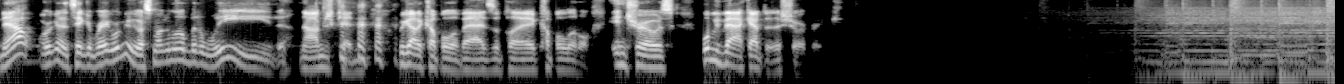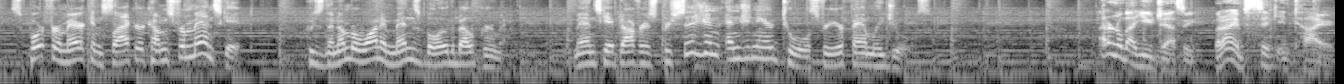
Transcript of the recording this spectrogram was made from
Now we're gonna take a break. We're gonna go smoke a little bit of weed. No, I'm just kidding. we got a couple of ads to play, a couple little intros. We'll be back after this short break. Support for American Slacker comes from Manscaped, who's the number one in men's below the belt grooming. Manscaped offers precision engineered tools for your family jewels. I don't know about you, Jesse, but I am sick and tired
